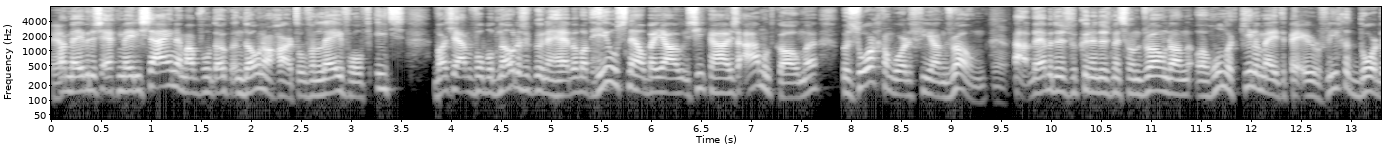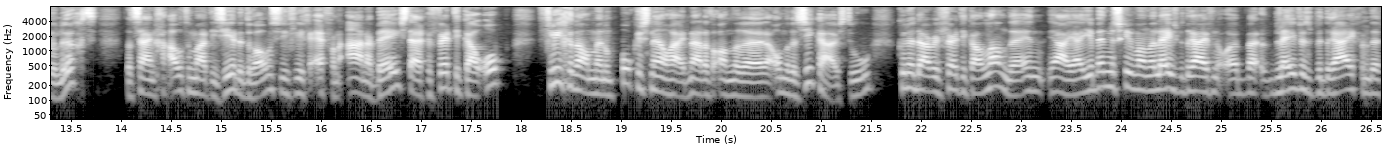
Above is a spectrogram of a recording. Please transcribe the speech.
Waarmee we dus echt medicijnen, maar bijvoorbeeld ook een donorhart... of een lever of iets wat jij bijvoorbeeld nodig zou kunnen hebben... wat heel snel bij jouw ziekenhuis aan moet komen... bezorgd kan worden via een drone. Nou, we, hebben dus, we kunnen dus met zo'n drone dan eh, 100 kilometer per uur vliegen door de lucht. Dat zijn geautomatiseerde drones. Die vliegen echt van A naar B, stijgen verticaal op... vliegen dan met een pokkensnelheid naar dat andere, andere ziekenhuis toe... kunnen daar weer verticaal landen. En ja, ja, je bent misschien wel een levensbedreigende, eh, levensbedreigende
